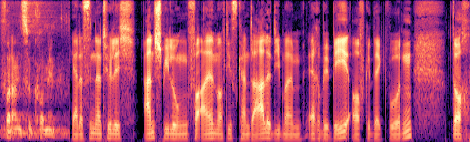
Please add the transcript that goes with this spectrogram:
voranzukommen. Ja, das sind natürlich Anspielungen vor allem auf die Skandale, die beim RBB aufgedeckt wurden. Doch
